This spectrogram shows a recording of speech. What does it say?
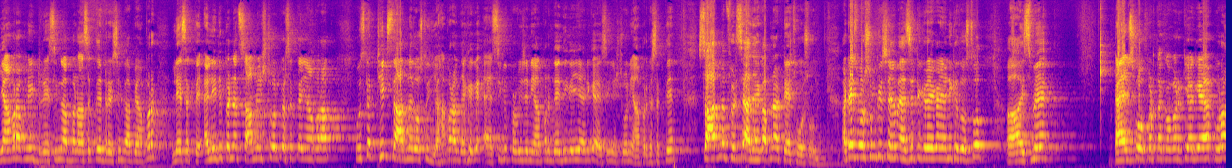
यहाँ पर अपनी ड्रेसिंग आप बना सकते हैं ड्रेसिंग आप यहाँ पर ले सकते हैं। एलईडी पैनल सामने इंस्टॉल कर सकते हैं यहाँ पर आप। उसका ठीक साथ में दोस्तों, यहाँ पर आप देखेंगे एसी की प्रोविज़न यहाँ पर दे दी गई है, यानी कि एसी इंस्टॉल यहाँ पर कर सकते हैं। साथ में फिर से आ जाएगा अपना अटैच वॉशरूम अटैच वॉशरूम की सेम एजेटिक रहेगा, यानी कि दोस्तों इसमें टाइल्स को ऊपर तक कवर किया गया है पूरा।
